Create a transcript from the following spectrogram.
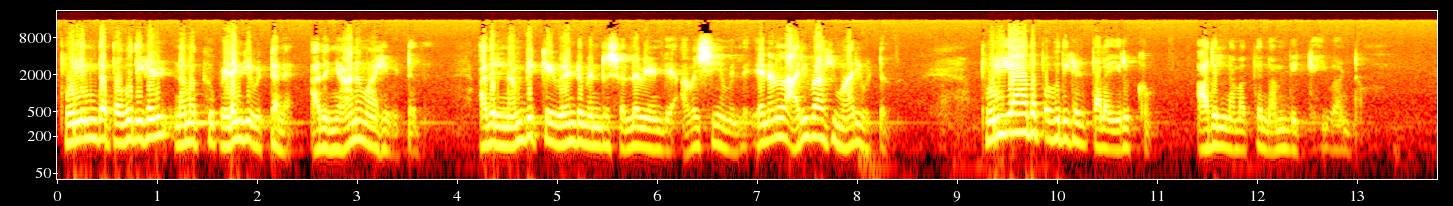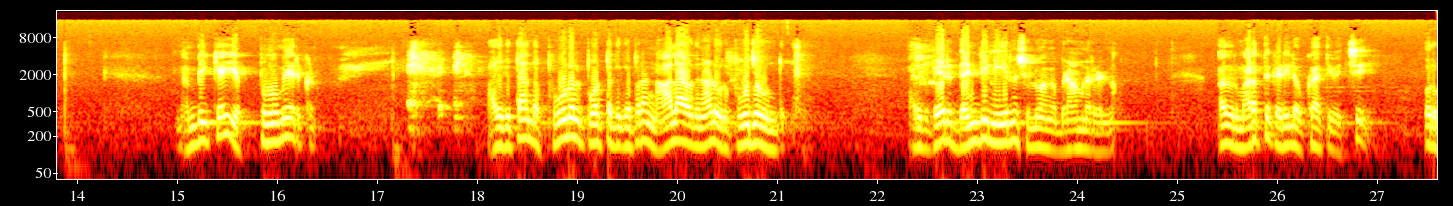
புரிந்த பகுதிகள் நமக்கு விளங்கிவிட்டன. அது ஞானமாகிவிட்டது. அதில் நம்பிக்கை வேண்டும் என்று சொல்ல வேண்டிய அவசியம் இல்லை. ஏனென்றால் அறிவாகி மாறிவிட்டது. புரியாத பகுதிகள் பல இருக்கும். அதில் நமக்கு நம்பிக்கை வேண்டும். நம்பிக்கை எப்பவுமே இருக்கணும். அதுக்குத்தான் அந்த பூணல் போட்டதுக்கப்புறம் நாலாவது நாள் ஒரு பூஜை உண்டு. அதுக்கு பேர் தண்டி நீர்னு சொல்லுவாங்க பிராமணர்கள்லாம். அது ஒரு மரத்துக்கடியில் உட்காத்தி வச்சு ஒரு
